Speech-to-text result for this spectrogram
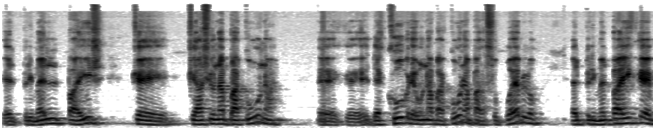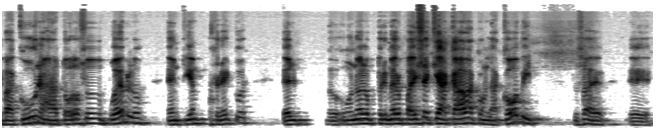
El primer país que, que hace una vacuna, eh, que descubre una vacuna para su pueblo. El primer país que vacuna a todo su pueblo en tiempo récord. El, uno de los primeros países que acaba con la COVID. Tú sabes, eh,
